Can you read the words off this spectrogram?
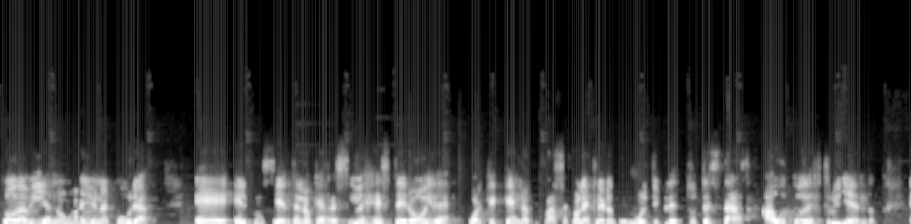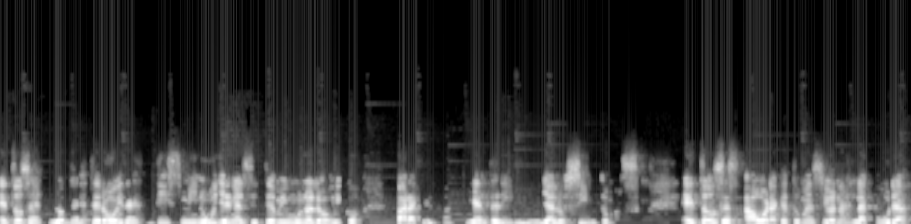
todavía no hay una cura. Eh, el paciente lo que recibe es esteroide, porque ¿qué es lo que pasa con la esclerosis múltiple? Tú te estás autodestruyendo. Entonces, los esteroides disminuyen el sistema inmunológico para que el paciente disminuya los síntomas. Entonces, ahora que tú mencionas la cura,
